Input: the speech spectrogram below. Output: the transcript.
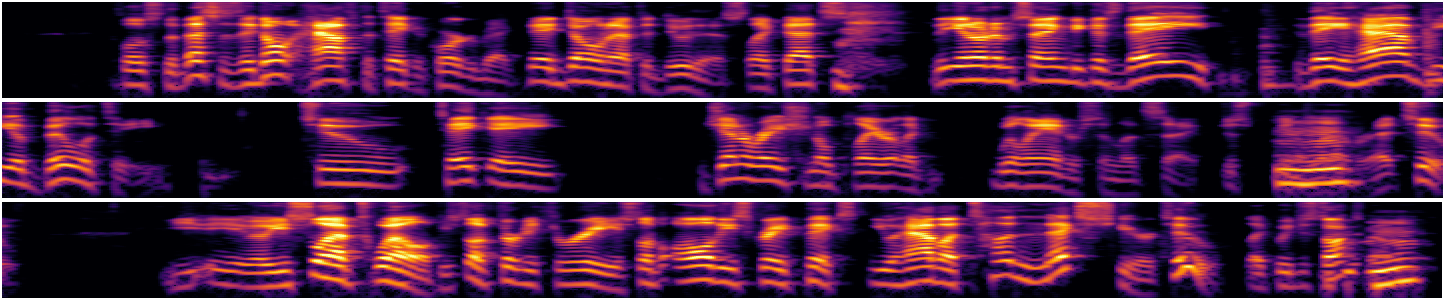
close to the best is they don't have to take a quarterback. They don't have to do this. Like that's you know what I'm saying because they they have the ability to take a generational player like Will Anderson, let's say, just know, mm-hmm. whatever at two. You, you, know, you still have 12, you still have 33, you still have all these great picks. You have a ton next year, too, like we just talked mm-hmm. about.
